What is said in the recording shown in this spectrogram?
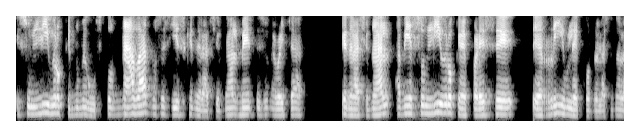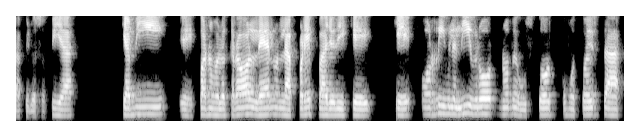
es un libro que no me gustó nada. No sé si es generacionalmente, es una brecha generacional. A mí es un libro que me parece terrible con relación a la filosofía, que a mí eh, cuando me lo acabaron leerlo en la prepa, yo dije, qué horrible libro, no me gustó como toda esta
